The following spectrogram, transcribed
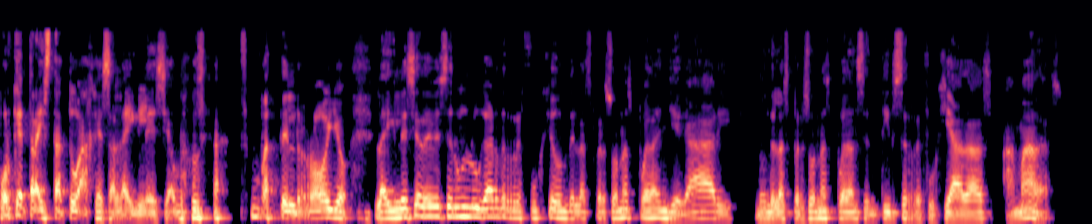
¿Por qué traes tatuajes a la iglesia? O sea, túmbate el rollo. La iglesia debe ser un lugar de refugio donde las personas puedan llegar y donde las personas puedan sentirse refugiadas, amadas.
